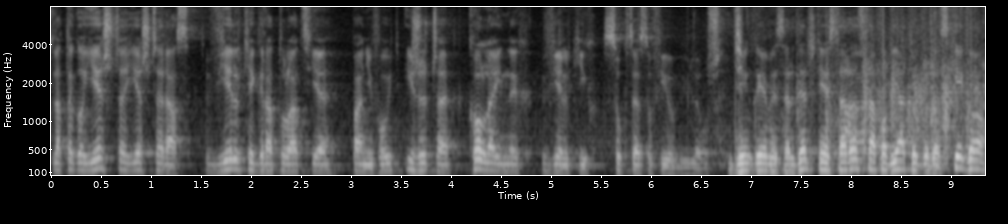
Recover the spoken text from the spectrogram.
Dlatego jeszcze, jeszcze raz wielkie gratulacje Pani Wójt i życzę kolejnych wielkich sukcesów i jubileuszy. Dziękujemy serdecznie. Starosta powiatu gorzowskiego,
